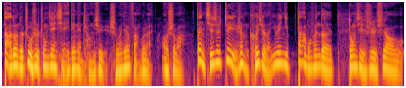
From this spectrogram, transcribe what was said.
大段的注释中间写一点点程序，是完全反过来。哦，是吧？但其实这也是很科学的，因为你大部分的东西是需要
